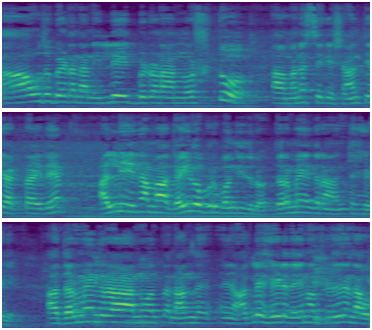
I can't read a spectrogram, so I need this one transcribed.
ಯಾವುದು ಬೇಡ, ನಾನು ಇಲ್ಲೇ ಇದ್ಬಿಡೋಣ ಅನ್ನೋಷ್ಟು ಆ ಮನಸ್ಸಿಗೆ ಶಾಂತಿ ಆಗ್ತಾ ಇದೆ. ಅಲ್ಲಿ ನಮ್ಮ ಗೈಡ್ ಒಬ್ಬರು ಬಂದಿದ್ರು, ಧರ್ಮೇಂದ್ರ ಅಂತ ಹೇಳಿ. ಆ ಧರ್ಮೇಂದ್ರ ಅನ್ನುವಂಥ ನಾನು ಆಗಲೇ ಹೇಳಿದೆ, ಏನು ಅಂತ ಹೇಳಿದ್ರೆ ನಾವು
